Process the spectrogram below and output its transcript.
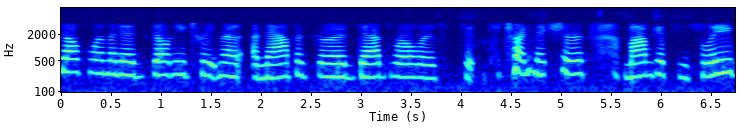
self-limited, don't need treatment. A nap is good. Dad's role is to, to try to make sure mom gets some sleep.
